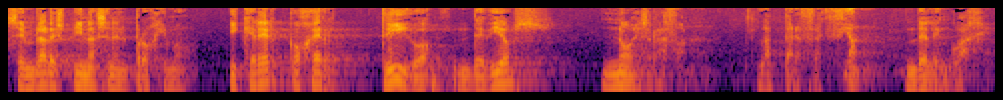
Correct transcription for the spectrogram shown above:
Sembrar espinas en el prójimo y querer coger trigo de Dios no es razón, la perfección del lenguaje.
